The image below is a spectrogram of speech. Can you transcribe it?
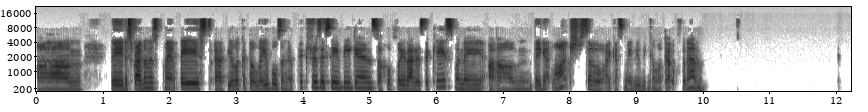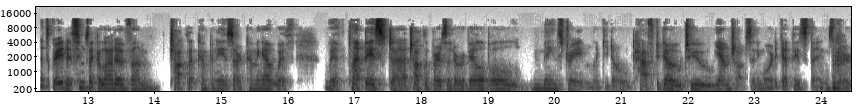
Um, they describe them as plant based. Uh, if you look at the labels and their pictures, they say vegan. So hopefully that is the case when they um, they get launched. So I guess maybe we can look out for them. That's great. It seems like a lot of um, chocolate companies are coming out with with plant based uh, chocolate bars that are available mainstream. Like you don't have to go to Yam Chops anymore to get these things. They're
